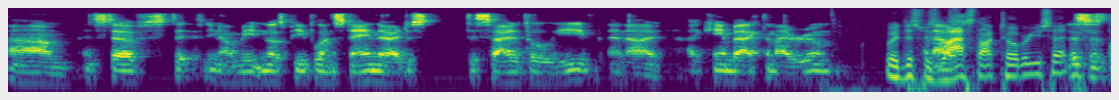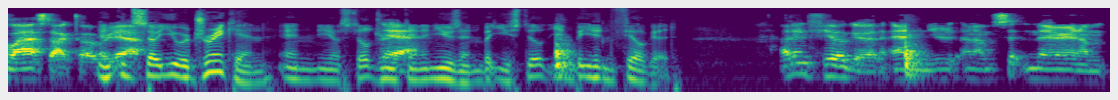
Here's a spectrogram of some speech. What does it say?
um, instead of st- you know meeting those people and staying there, I just decided to leave, and I I came back to my room. Wait, this was last was, October. You said this is last October. And, yeah. And so you were drinking and you know still drinking yeah. and using, but you still but you didn't feel good. I didn't feel good, and you and I'm sitting there and I'm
